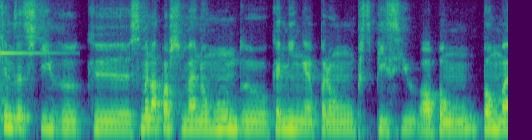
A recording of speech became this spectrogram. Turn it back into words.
Temos assistido que semana após semana o mundo caminha para um precipício ou para, um, para uma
